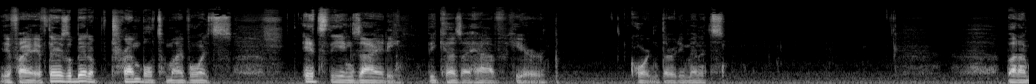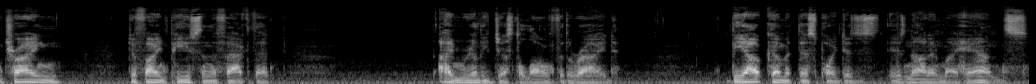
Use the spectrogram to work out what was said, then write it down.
if I if there's a bit of tremble to my voice, it's the anxiety because I have here court in 30 minutes but I'm trying to find peace in the fact that I'm really just along for the ride. The outcome at this point is is not in my hands,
